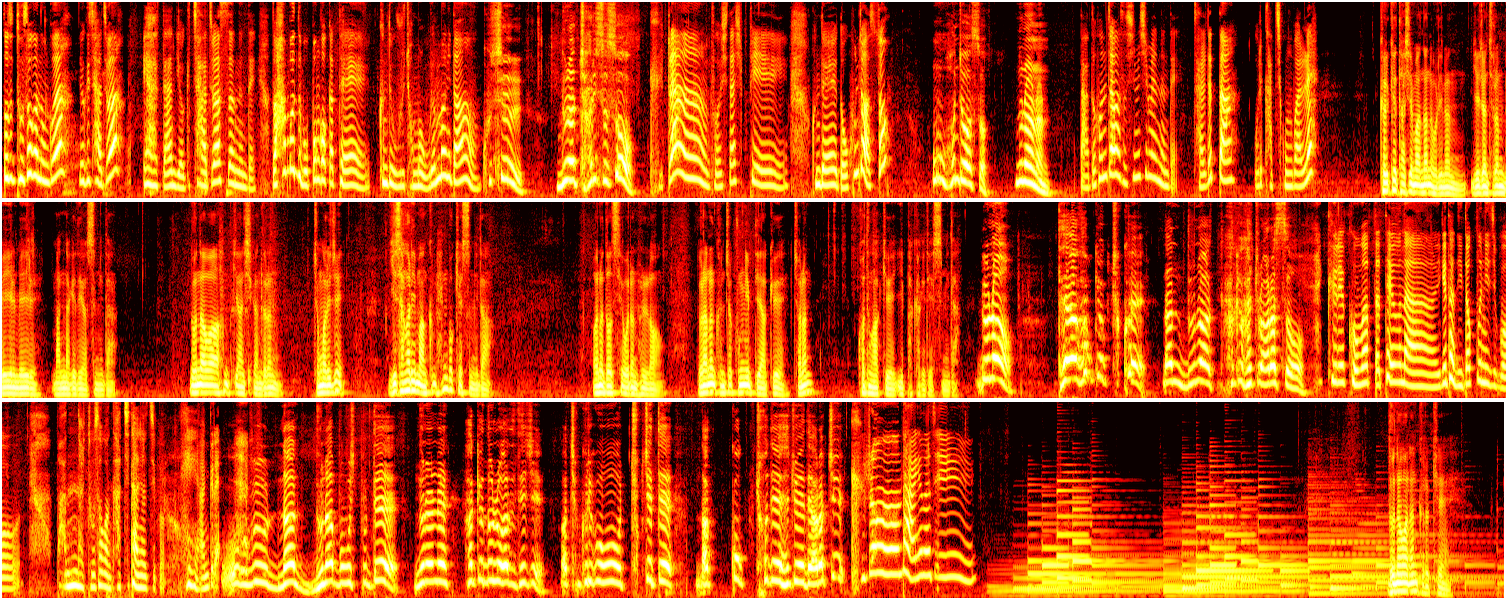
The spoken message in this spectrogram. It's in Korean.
너도 도서관 온 거야? 여기 자주 와? 야, 난 여기 자주 왔었는데 너 한 번도 못 본 것 같아. 근데 우리 정말 오랜만이다. 글쎄, 누나 잘 있었어. 그럼 보시다시피. 근데 너 혼자 왔어? 어, 혼자 왔어. 누나는? 나도 혼자 와서 심심했는데 잘 됐다. 우리 같이 공부할래? 그렇게 다시 만난 우리는 예전처럼 매일매일 만나게 되었습니다. 누나와 함께한 시간들은 정말이지 이상하리만큼 행복했습니다. 어느덧 세월은 흘러 누나는 근처 국립대학교에 저는 고등학교에 입학하게 됐습니다. 누나, 대학 합격 축하해. 난 누나 합격할 줄 알았어. 그래 고맙다 태훈아. 이게 다 네 덕분이지 뭐. 만날 도서관 같이 다녔지 뭐. 안 그래? 어, 뭐난 누나 보고 싶을 때 누나네 학교 놀러 가도 되지. 아참 그리고 축제 때 나 꼭 초대해 줘야 돼, 알았지? 그럼, 당연하지. 누나와는 그렇게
